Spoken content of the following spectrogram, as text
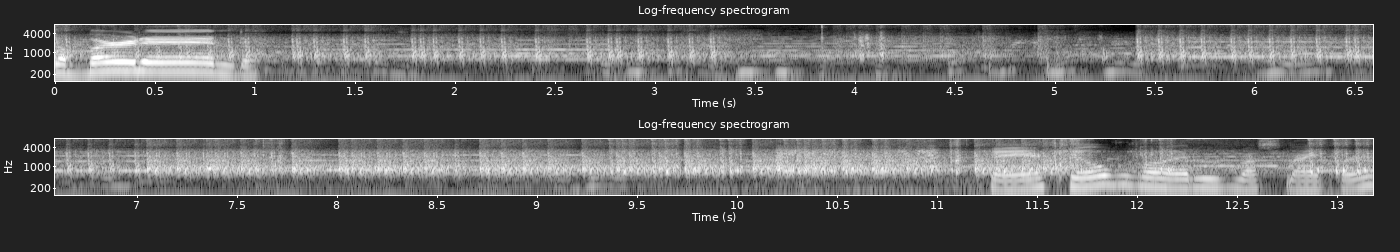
A burdened. Okay, I killed one with my sniper.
